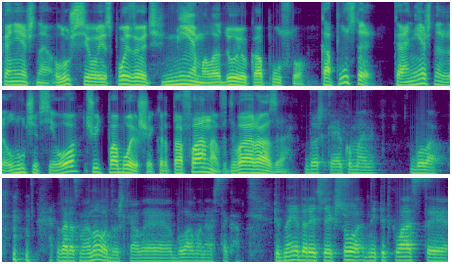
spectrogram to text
Конечно, лучше всего использовать не молодую капусту. Капусты, конечно же, лучше всего чуть побольше. Картофана в два раза. Дошка, як у мене була. Зараз моя нова дошка, але була в мене ось така. Під неї, до речі, якщо не підкласти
